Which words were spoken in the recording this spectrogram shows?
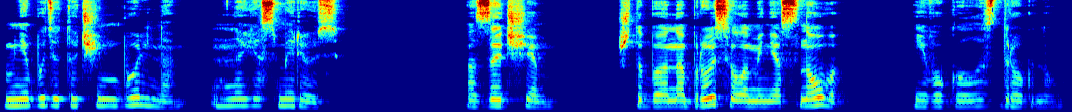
Мне будет очень больно, но я смирюсь. А зачем? Чтобы она бросила меня снова? Его голос дрогнул.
